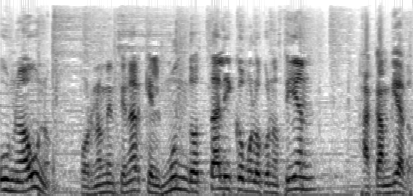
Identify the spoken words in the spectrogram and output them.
uno a uno, por no mencionar que el mundo tal y como lo conocían ha cambiado.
